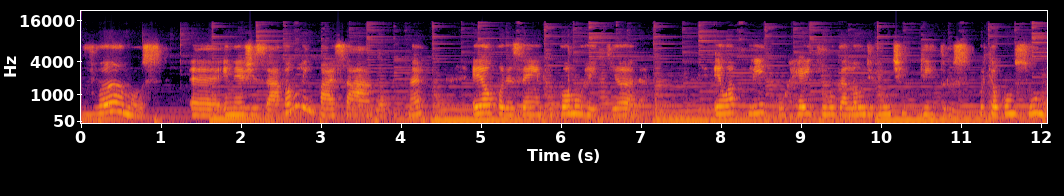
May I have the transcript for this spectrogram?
vamos é, energizar, vamos limpar essa água, né? Eu, por exemplo, como reikiana, eu aplico reiki no galão de 20 litros, porque eu consumo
